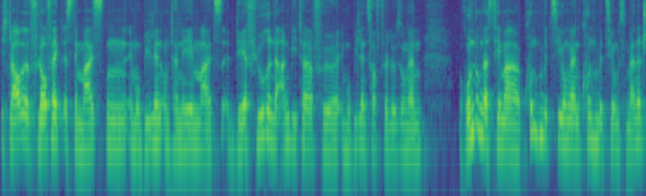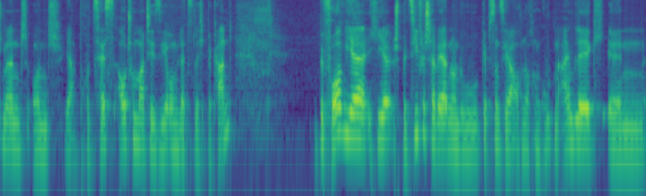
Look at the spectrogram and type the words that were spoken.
Ich glaube, Flowfact ist den meisten Immobilienunternehmen als der führende Anbieter für Immobiliensoftwarelösungen rund um das Thema Kundenbeziehungen, Kundenbeziehungsmanagement und ja, Prozessautomatisierung letztlich bekannt. Bevor wir hier spezifischer werden und du gibst uns ja auch noch einen guten Einblick in äh,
